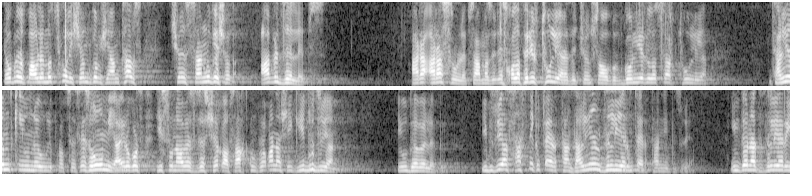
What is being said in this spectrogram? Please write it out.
და უბრალოდ პავლე მოციქული შემდგომში ამ თავს ჩვენ სანუგეშოდ აგრძელებს არა არასრულებს ამაზე. ეს ყველაფერი რთულია რაზე ჩვენ საუბრობთ. გონიერლოც რთულია. ძალიან მტკივნეული პროცესი. ეს ომი აი როგორც ისუნავეს ძეს შეყავს აღთქმ ქვეყანაში იგი იბრძვიან იუდეველები. იბრძვიან სასტიკ მტერთან ძალიან ძლიერ მტერთან იბრძვიან იმდანაც ძლიერი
